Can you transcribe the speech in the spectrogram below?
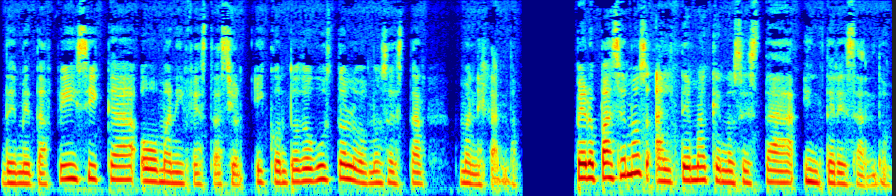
de metafísica o manifestación y con todo gusto lo vamos a estar manejando. Pero pasemos al tema que nos está interesando.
